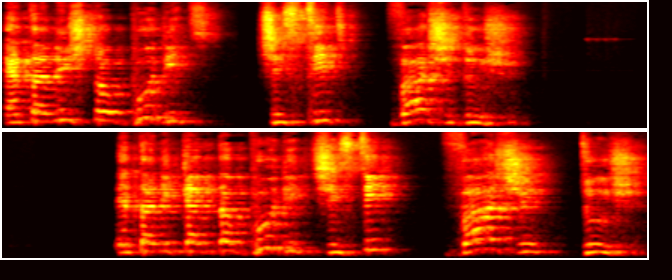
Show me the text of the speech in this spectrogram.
это не что будет чистить ваши души. Это никогда будет чистить ваши души.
